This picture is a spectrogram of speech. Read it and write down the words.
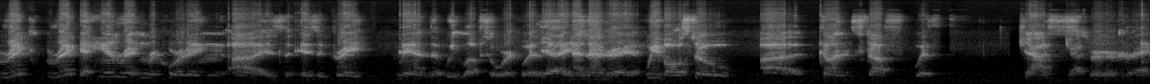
Rick Rick at handwritten recording uh, is is a great man that we love to work with. Yeah, he's and then great. we've also uh, done stuff with Jasper Jasper McRae.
